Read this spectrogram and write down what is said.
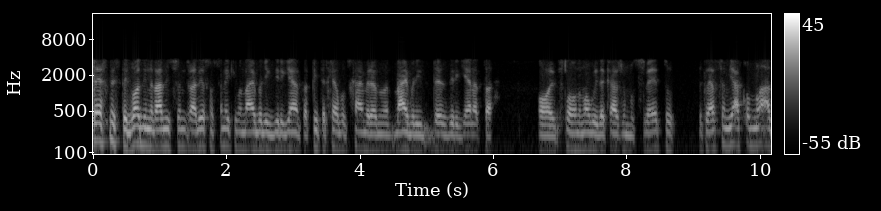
16. godine radio sam, radio sam sa nekim od najboljih dirigenata, Peter Helmutsheimer, jedan od najboljih jazz dirigenata, ovaj, slovno mogu i da kažem, u svetu. Dakle, ja sam jako mlad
